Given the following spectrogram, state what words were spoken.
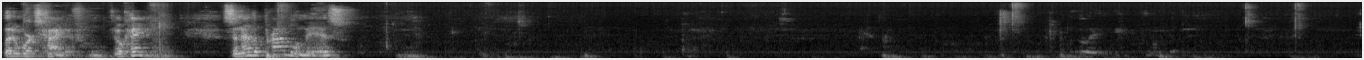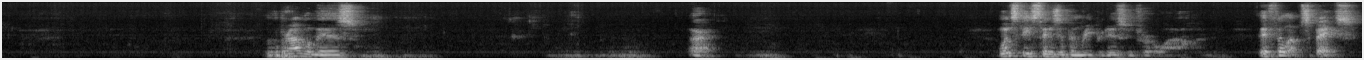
But it works kind of, okay? So now the problem is, the problem is, all right. Once these things have been reproducing for a while, they fill up space.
